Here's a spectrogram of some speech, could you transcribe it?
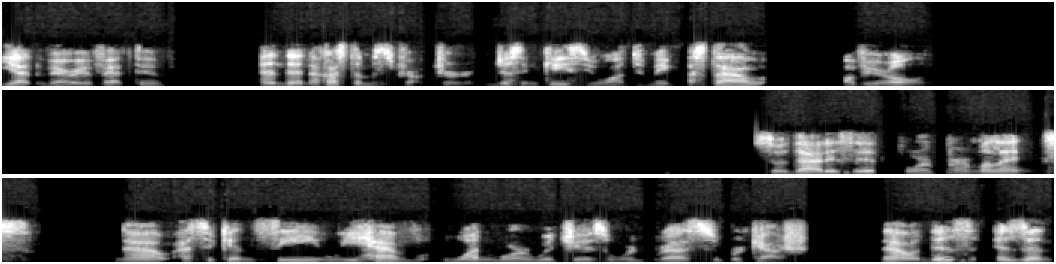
yet very effective. And then a custom structure, just in case you want to make a style of your own. So that is it for permalinks. Now, as you can see, we have one more, which is WordPress Supercache. Now, this isn't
